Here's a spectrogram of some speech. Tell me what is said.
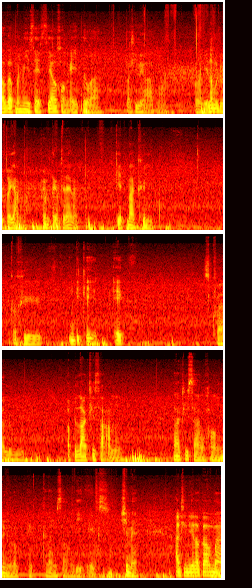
ว่าแบบมันมีเศษเสี้ยวของไอตัว ตัวที่เหลือออกมา วันนี้เรามาดูตัวอย่างเพิ่มเติมจะได้แบบเก็ตมากขึ้น ก็คือ indicate x square root เอาเป็นรากที่สามรากที่สามของหนึ่งลบ x กำลังสอง dx ใช่ไหมอาทีนี้เราก็มา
